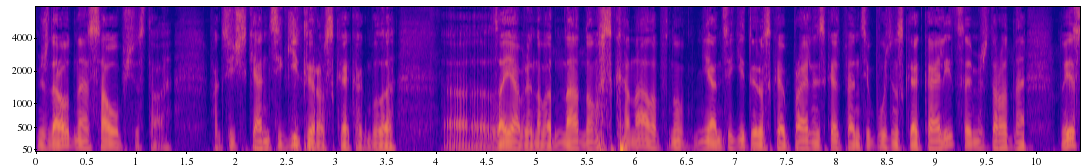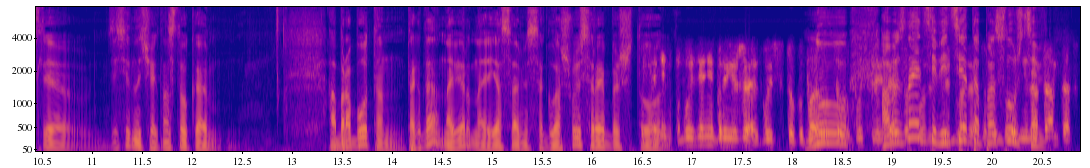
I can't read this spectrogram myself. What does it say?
международное сообщество, фактически антигитлеровское, как было Э, заявлено на одном из каналов, ну, не антигитлеровская, правильно сказать, антипутинская коалиция международная, но если действительно человек настолько обработан, тогда, наверное, я с вами соглашусь, Рэбе, что... Пусть они, пусть они приезжают, пусть только... Ну, пусть а вы знаете, ведь это, послушайте... Не на танках,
